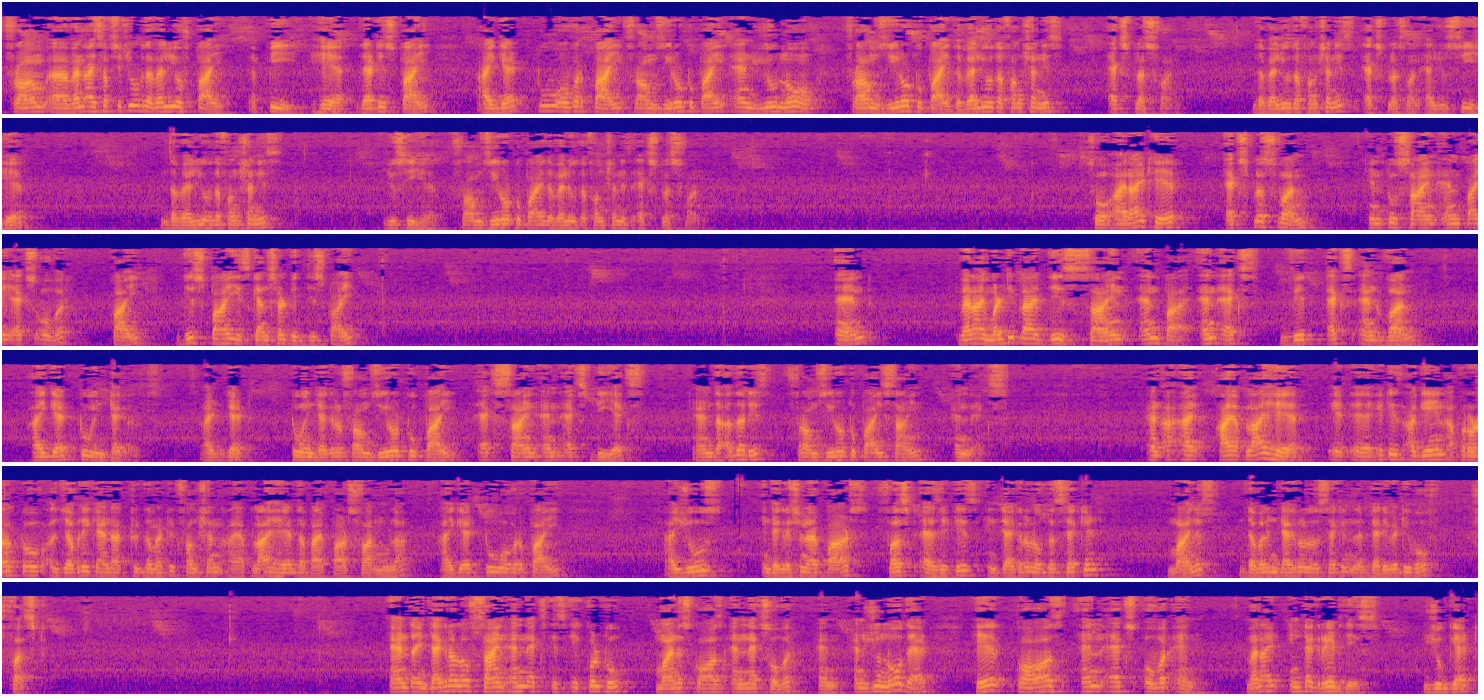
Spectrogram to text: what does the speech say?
from uh, when I substitute the value of pi uh, p here that is pi I get 2 over pi from 0 to pi. And you know from 0 to pi the value of the function is x plus 1 the value of the function is x plus 1 as you see here the value of the function is you see here from 0 to pi the value of the function is x plus 1 so I write here x plus 1 into sine n pi x over pi. This pi is cancelled with this pi. And when I multiply this sine n pi nx with x and 1 I get two integrals. I get two integral from 0 to pi x sine nx dx and the other is from 0 to pi sine nx. And I, I, I apply here it, uh, it is again a product of algebraic and a trigonometric function. I apply here the by parts formula. I get 2 over pi. I use integration by parts first as it is integral of the second minus double integral of the second the derivative of first. And the integral of sine nx is equal to minus cos nx over n. And you know that here cos nx over n when I integrate this you get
